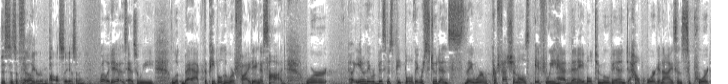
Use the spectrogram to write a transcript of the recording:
This is a failure in policy, isn't it? Well, it is. As we look back, the people who were fighting Assad were you know, they were business people, they were students, they were professionals. If we had been able to move in to help organize and support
